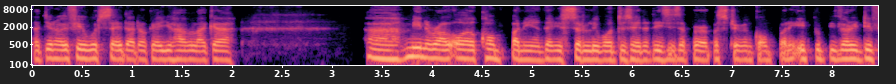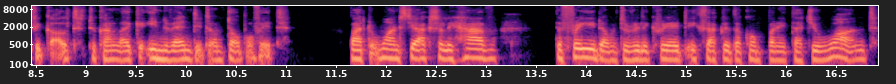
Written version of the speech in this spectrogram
that you know if you would say that okay you have like a, a mineral oil company and then you suddenly want to say that this is a purpose driven company it would be very difficult to kind of like invent it on top of it. But once you actually have the freedom to really create exactly the company that you want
